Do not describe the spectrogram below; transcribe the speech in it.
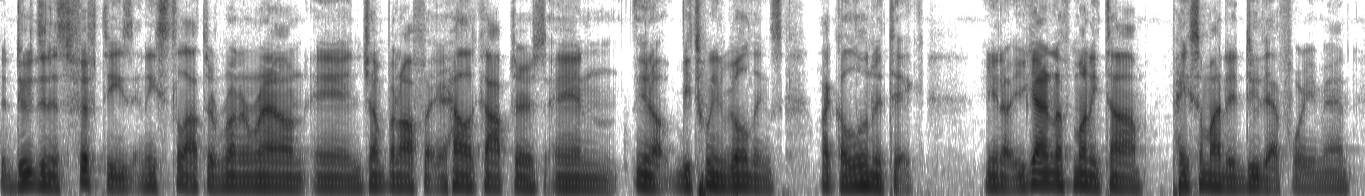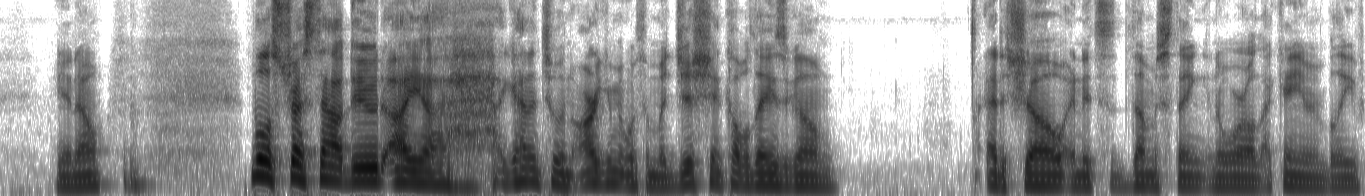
the dude's in his fifties and he's still out there running around and jumping off of helicopters and you know between buildings like a lunatic. You know, you got enough money, Tom. Pay somebody to do that for you, man. You know a little stressed out, dude. I uh, I got into an argument with a magician a couple days ago at a show, and it's the dumbest thing in the world. I can't even believe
